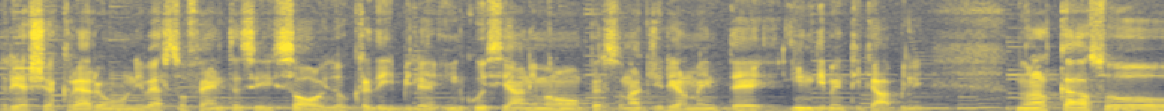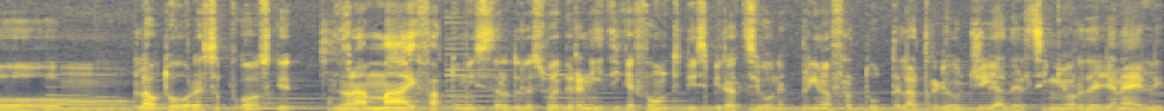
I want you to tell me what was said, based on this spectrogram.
riesce a creare un universo fantasy solido, credibile, in cui si animano personaggi realmente indimenticabili non al caso l'autore, Sapkowski, non ha mai fatto mistero delle sue granitiche fonti di ispirazione, prima fra tutte la trilogia del Signore degli Anelli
